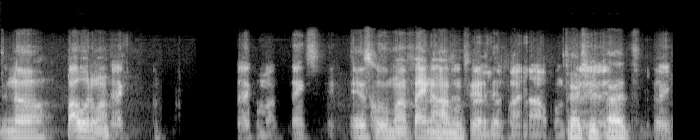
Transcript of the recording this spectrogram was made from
En, eh, power man. Lekker. Man, thanks. Is goed man, fijne Ja, avond verder. Fijne avond. Doei.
